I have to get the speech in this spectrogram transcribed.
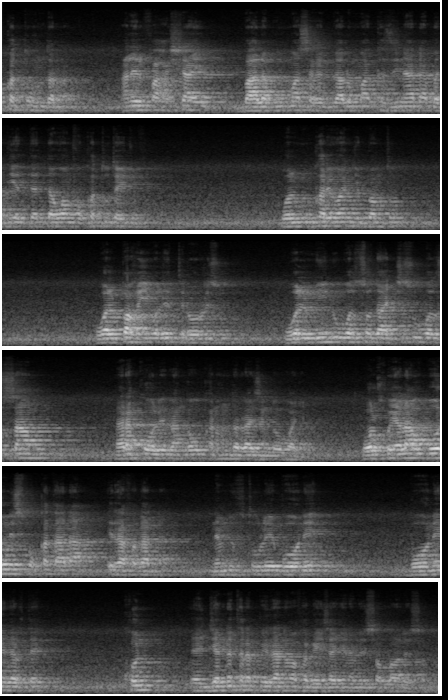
فكتو هندر. عن الفحشاء بالغوما سغغالوما كزنا دا بديت دوام فكتو تيجو والمنكر وان جبمتو والبغي والترورسو والميل والصداچسو والسام ركول رنگو كان هندر رايسندو واجب والخيلاء بونس فكتادا إرافقاد نمدو فتولي بوني بوني غرتي كن جنة ربي رانا فقيسا جنبي صلى الله عليه وسلم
